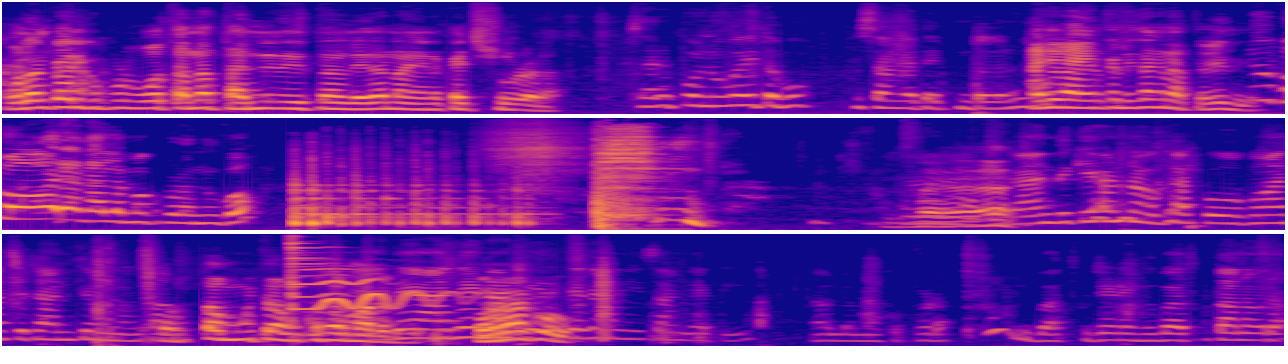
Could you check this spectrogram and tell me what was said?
పొలం కాడికి ఇప్పుడు పోతానా తన్ని తీస్తాను లేదా నా వెనకచ్చి చూడడా? సరే పో నువ్వైతే పో. సంగతి ఎట్టుంటుందో నువ్వు. అది నా వెనక నిజంగా నచ్చలేదు నువ్వు పోరా నల్ల మొక్కపడ నువ్వు అందుకే ఉన్నావు గా కోపం వచ్చటానికి ఉన్నావు సార్. కొత్త మూత ఇంకోసారి అదే మాట్లాడు. అదే కుర్రాకు. నాకు ఎరకగా నీ సంగతి? నల్ల మొక్కపడ నీ బతుకు చెడు ఎందుకు బతుకుతానవురా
